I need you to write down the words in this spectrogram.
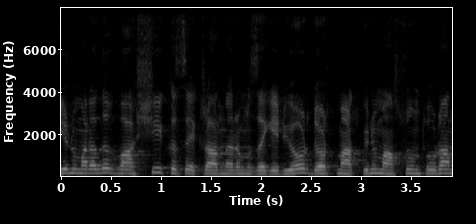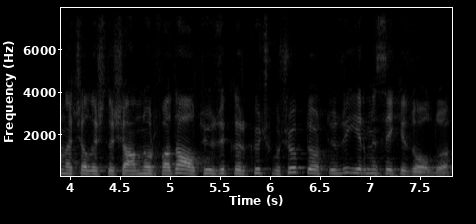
Bir numaralı Vahşi Kız ekranlarımıza geliyor. 4 Mart günü Mahsun Turan'la çalıştı Şanlıurfa'da 600'ü 43.5, 400'ü 28 oldu.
